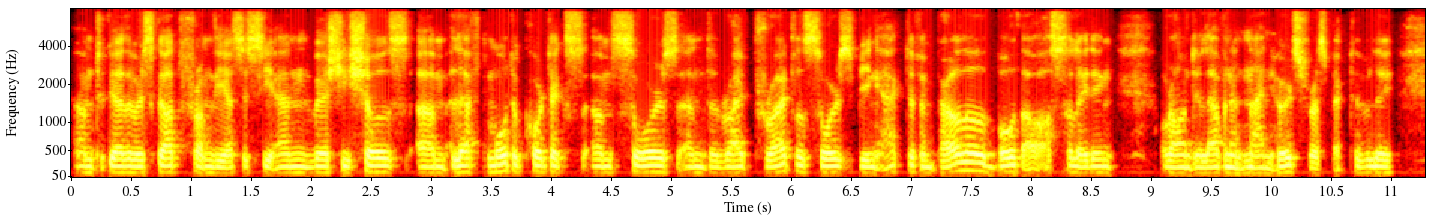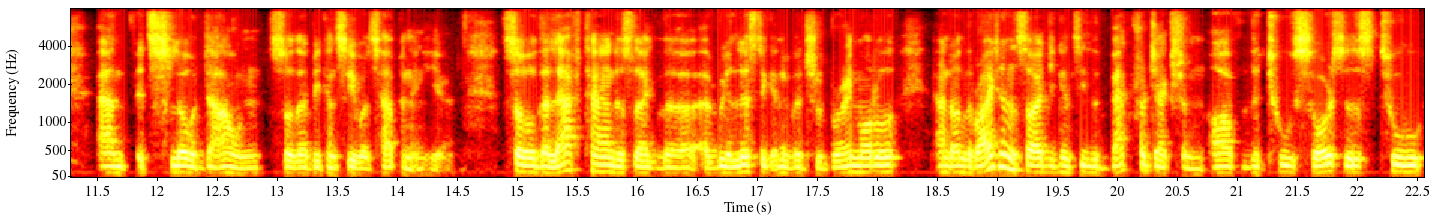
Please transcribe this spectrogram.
um, together with Scott from the SCCN, where she shows um, left motor cortex um, source and the right parietal source being active in parallel. Both are oscillating around 11 and 9 hertz respectively, and it's slowed down so that we can see what's happening here. So the left hand is like the realistic individual brain model, and on the right hand side you can see the back projection of the two sources to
